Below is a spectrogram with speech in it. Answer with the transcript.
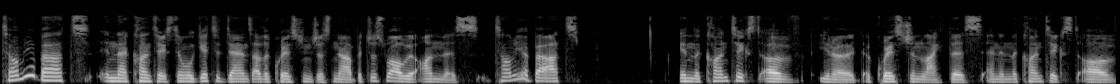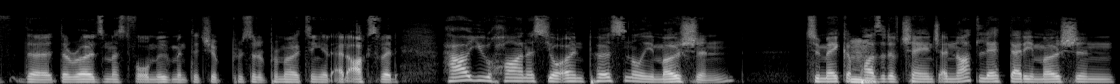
Tell me about, in that context, and we'll get to Dan's other question just now, but just while we're on this, tell me about in the context of you know a question like this, and in the context of the the Rhodes Must Fall movement that you're sort of promoting it at Oxford, how you harness your own personal emotion to make a mm. positive change, and not let that emotion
